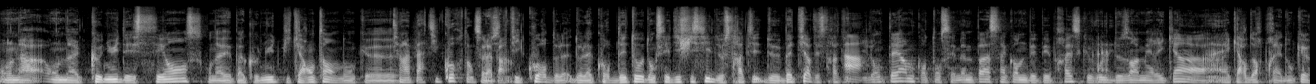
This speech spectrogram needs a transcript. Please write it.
On a, on a connu des séances qu'on n'avait pas connues depuis 40 ans. Donc, euh, Sur la partie courte, en sur la hein. partie courte de la, de la courbe des taux. Donc, c'est difficile de, bâtir des stratégies Ah. long terme quand on sait même pas à 50 BP près ce que vaut le 2 ans américain à un quart d'heure près. Donc, euh,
